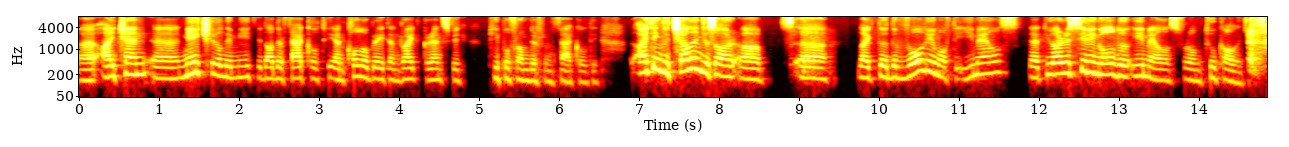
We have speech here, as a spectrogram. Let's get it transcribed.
Uh, I can uh, naturally meet with other faculty and collaborate and write grants with people from different faculty. I think the challenges are uh, uh, like the, the volume of the emails that you are receiving all the emails from two colleges,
